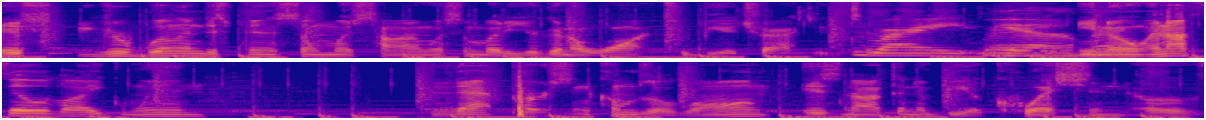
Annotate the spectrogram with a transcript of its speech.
if you're willing to spend so much time with somebody, you're gonna want to be attracted to. Right, right. Yeah. You know, and I feel like when that person comes along, it's not gonna be a question of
